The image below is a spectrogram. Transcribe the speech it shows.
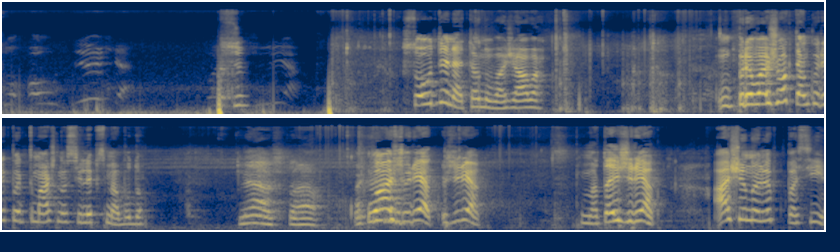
Su audinė. Pasižiūrė. Su audinė ten nuvažiavo. Privažiuok ten, kur reikia pirkti mašinas, įlipsime būdu. Ne, aš tą. Va, žiūrėk, žiūrėk. Matai, žiūrėk. Aš einu lipti pas jį.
